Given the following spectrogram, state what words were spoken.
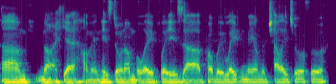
um, no, yeah, I mean, he's doing unbelievably. He's uh, probably leaving me on the Chally tour for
